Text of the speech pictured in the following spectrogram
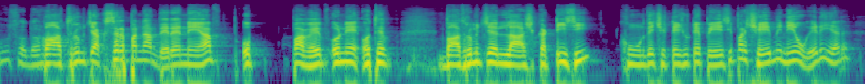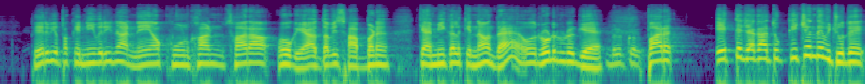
ਹੋ ਸਕਦਾ। ਬਾਥਰੂਮ 'ਚ ਅਕਸਰ ਭੰਨਾਉਂਦੇ ਰਹਿੰਦੇ ਆ। ਉਹ ਭਾਵੇਂ ਉਹਨੇ ਉੱਥੇ ਬਾਥਰੂਮ 'ਚ ਲਾਸ਼ ਕੱਟੀ ਸੀ। ਖੂਨ ਦੇ ਛਿੱਟੇ ਛੁੱਟੇ ਪਏ ਸੀ ਪਰ 6 ਮਹੀਨੇ ਹੋ ਗਏ ਨੇ ਯਾਰ। ਫਿਰ ਵੀ ਆਪਾਂ ਕਿੰਨੀ ਵਾਰੀ ਨਹਾਉਂਦੇ ਆ ਖੂਨ ਖਾਨ ਸਾਰਾ ਹੋ ਗਿਆ ਉਹਦਾ ਵੀ ਸਾਬਣ ਕੈਮੀਕਲ ਕਿੰਨਾ ਹੁੰਦਾ ਹੈ ਉਹ ਰੁੜ ਰੁੜ ਗਿਆ ਪਰ ਇੱਕ ਜਗ੍ਹਾ ਤੋਂ ਕਿਚਨ ਦੇ ਵਿੱਚ ਉਹਦੇ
